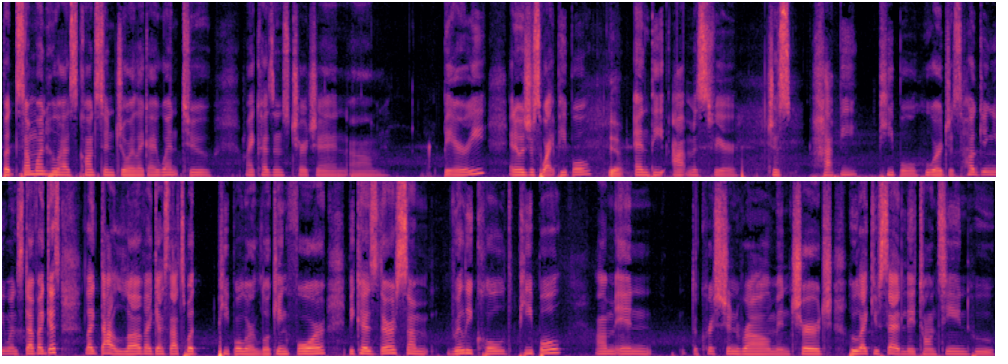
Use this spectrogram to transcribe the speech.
But someone who has constant joy, like I went to my cousin's church in um, Barrie, and it was just white people, Yeah. and the atmosphere, just happy people who are just hugging you and stuff. I guess like that love. I guess that's what people are looking for because there are some really cold people um in the Christian realm in church who like you said les tontines who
